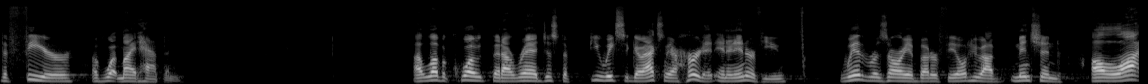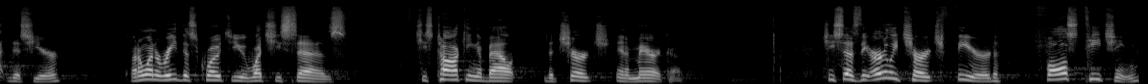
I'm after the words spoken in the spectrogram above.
the fear of what might happen. I love a quote that I read just a few weeks ago. Actually, I heard it in an interview with Rosaria Butterfield, who I've mentioned a lot this year. But I want to read this quote to you, what she says. She's talking about the church in America. She says, The early church feared false teaching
